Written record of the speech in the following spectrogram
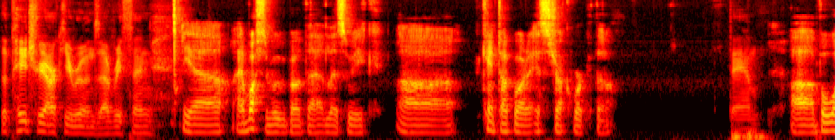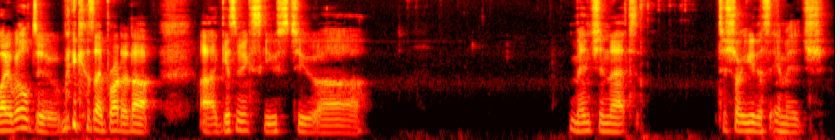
The patriarchy ruins everything. yeah, I watched a movie about that last week. Uh, I can't talk about it. It struck work though. Damn. Uh, but what I will do, because I brought it up, uh, gives me an excuse to uh, mention that to show you this image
